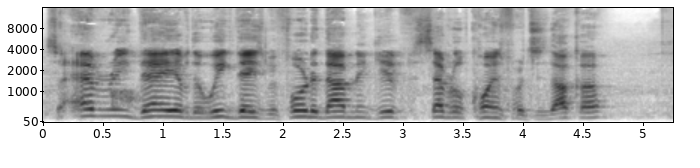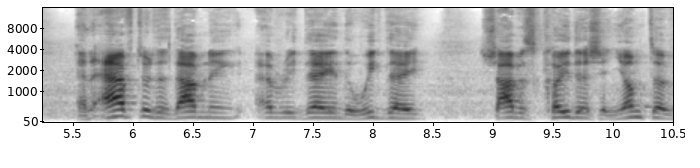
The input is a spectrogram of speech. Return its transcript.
So every day of the weekdays before the davening, give several coins for tzedakah. And after the davening, every day in the weekday, Shabbos Kodesh and Yom Tov,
